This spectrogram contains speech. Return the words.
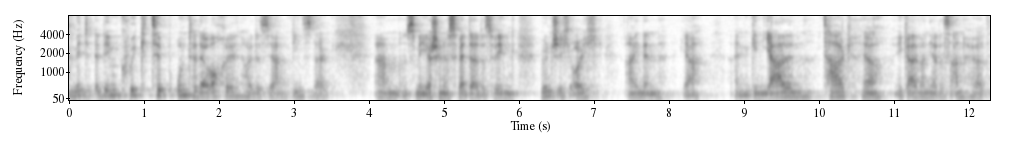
mit dem Quick-Tipp unter der Woche. Heute ist ja Dienstag. Ähm, es ist mega schönes Wetter, deswegen wünsche ich euch einen, ja, einen genialen Tag, ja, egal wann ihr das anhört.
